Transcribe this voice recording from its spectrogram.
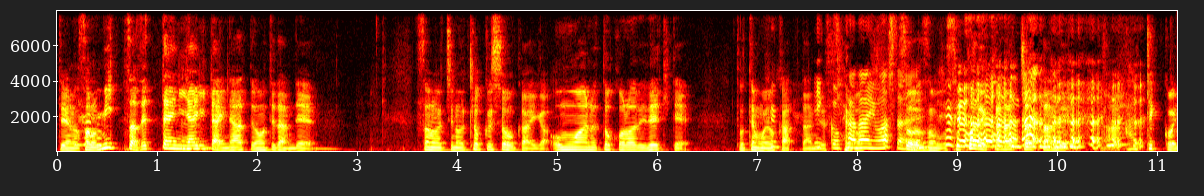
ていうのその3つは絶対にやりたいなって思ってたんで、そのうちの曲紹介が思わぬところでできてとても良かったんですけど。一個叶いましたね。そうそうそこで叶っちゃったんでああ結構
